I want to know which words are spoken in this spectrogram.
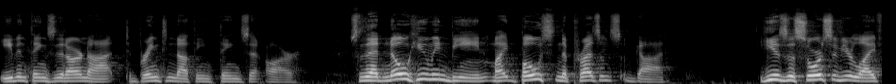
even things that are not, to bring to nothing things that are so that no human being might boast in the presence of God. He is the source of your life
